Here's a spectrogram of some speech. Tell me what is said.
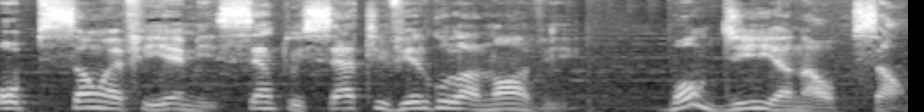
Opção FM 107,9. Bom dia na opção.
